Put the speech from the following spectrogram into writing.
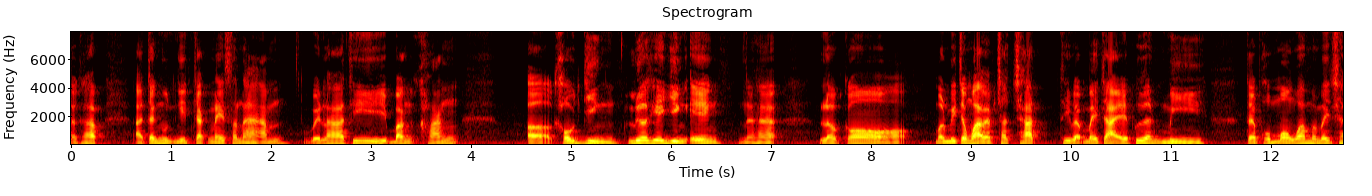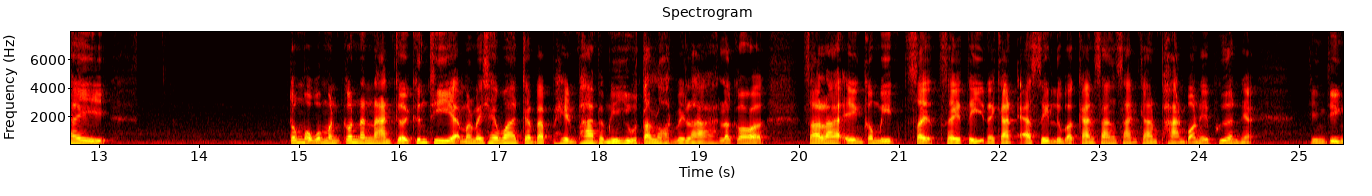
นะครับ อาจจะหงุดหงิดจากในสนาม เวลาที่บางครั้งเเขายิงเลือกที่จะยิงเองนะฮะ แล้วก็มันมีจังหวะแบบชัดๆ ที่แบบไม่จ่ายให้เพื่อนมี แต่ผมมองว่ามันไม่ใช่ ต้องบอกว่ามันก็นานๆเกิดขึ้นทีอะมันไม่ใช่ว่าจะแบบเห็นภาพแบบนี้อยู่ตลอดเวลา แล้วก็ซาร่าเองก็มีสถิติในการแอสซิสต์หรือว่าการสร้างสารรค์การผ่านบอลให้เพื่อนเนี่ย จริง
